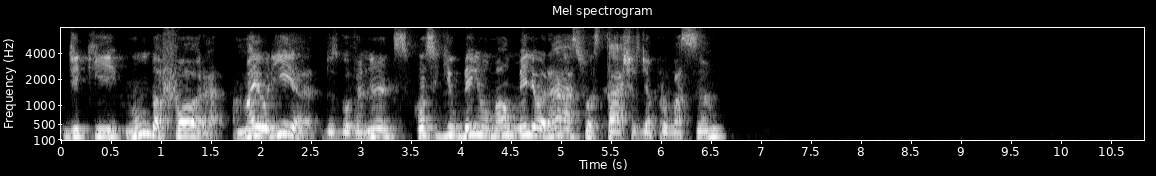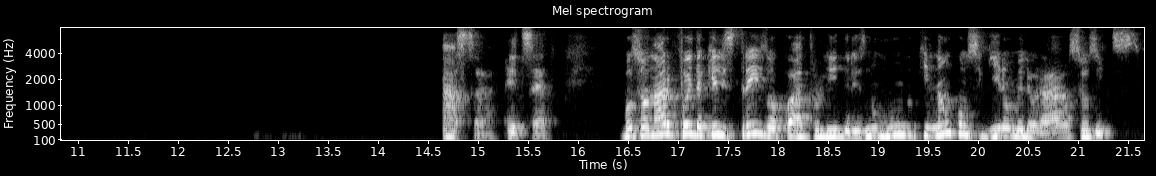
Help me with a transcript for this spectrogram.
de que, mundo afora, a maioria dos governantes conseguiu, bem ou mal, melhorar as suas taxas de aprovação raça, etc. Bolsonaro foi daqueles três ou quatro líderes no mundo que não conseguiram melhorar os seus índices.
